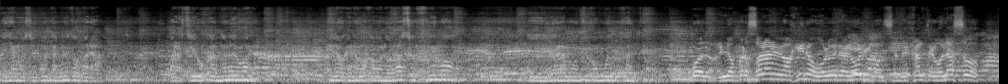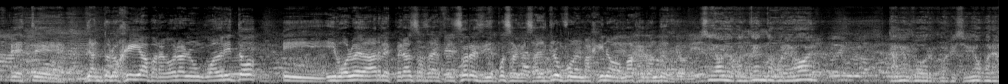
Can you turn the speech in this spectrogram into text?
teníamos 50 minutos para, para seguir buscándolo y bueno, creo que no bajamos los brazos, fuimos Bueno, en lo personal me imagino volver al gol con semejante golazo este, de antología para cobrarle un cuadrito y, y volver a darle esperanzas a defensores y después alcanzar el triunfo, me imagino más que contento. Sí, obvio, contento por el gol, también por, porque sirvió para,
